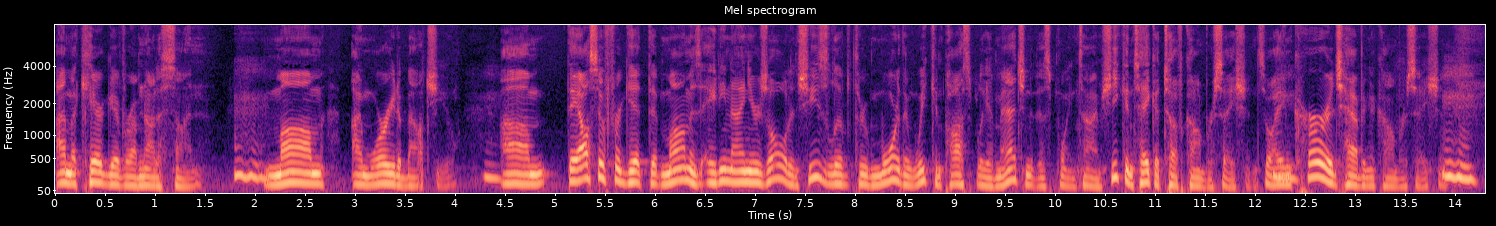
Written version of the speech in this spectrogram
I'm a caregiver, I'm not a son. Mm-hmm. Mom, I'm worried about you. Mm-hmm. Um, they also forget that mom is 89 years old and she's lived through more than we can possibly imagine at this point in time. She can take a tough conversation. So I mm-hmm. encourage having a conversation. Mm-hmm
